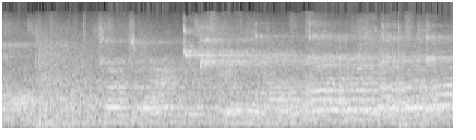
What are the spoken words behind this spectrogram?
好，那全部都好。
